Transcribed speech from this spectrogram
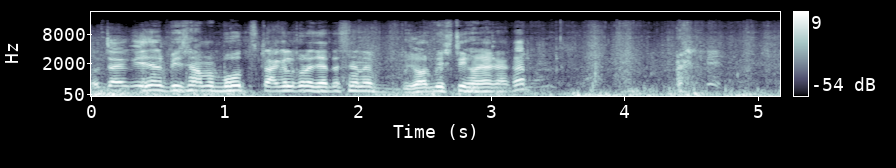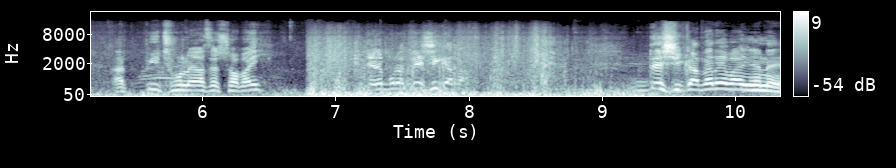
তো যাই এখানে পিছনে আমরা বহুত স্ট্রাগল করে যাইতেছি এখানে ঝড় বৃষ্টি হয়ে কাকার আর। পিছনে আছে সবাই। এটা পুরো দেশি কাদা। দেশি কাদা রে ভাই এখানে।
